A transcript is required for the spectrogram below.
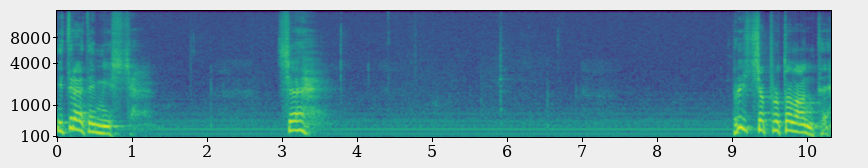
І третє місце. Це притча про таланти.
